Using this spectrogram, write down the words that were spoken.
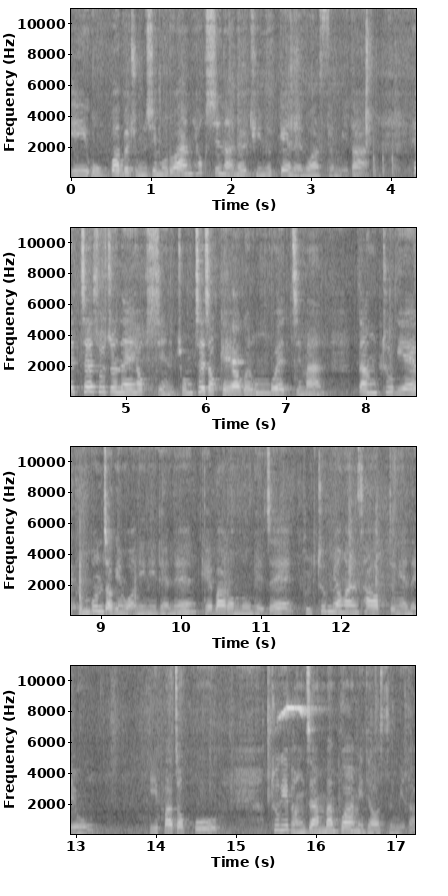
이 5법을 중심으로 한 혁신안을 뒤늦게 내놓았습니다. 해체 수준의 혁신, 총체적 개혁을 홍보했지만 땅 투기의 근본적인 원인이 되는 개발 업무 배제, 불투명한 사업 등의 내용이 빠졌고 투기 방지안만 포함이 되었습니다.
